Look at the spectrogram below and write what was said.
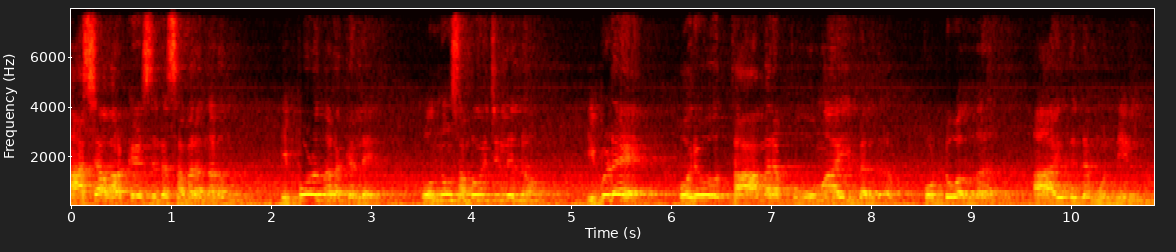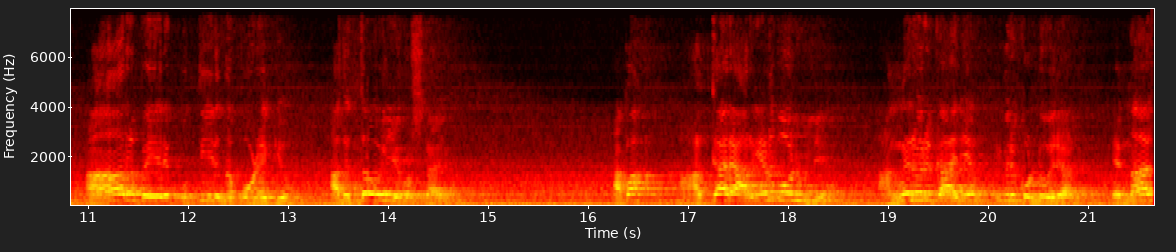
ആശാ വർക്കേഴ്സിന്റെ സമരം നടന്നു? ഇപ്പോഴും നടക്കല്ലേ? ഒന്നും സംഭവിച്ചില്ലല്ലോ. ഇവിടെ ഒരു താമര പൂവുമായി ബന്ധ കൊണ്ടുവന്ന് ആ ഇതിന്റെ മുന്നിൽ ആറ് പേര് കുത്തിയിരുന്നപ്പോഴേക്കും അത് ഇത്ര വലിയ പ്രശ്നമായോ? അപ്പൊ ആൾക്കാരെ അറിയണ പോലുമില്ല. അങ്ങനെ ഒരു കാര്യം ഇവർ കൊണ്ടുവരാണ്. എന്നാൽ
